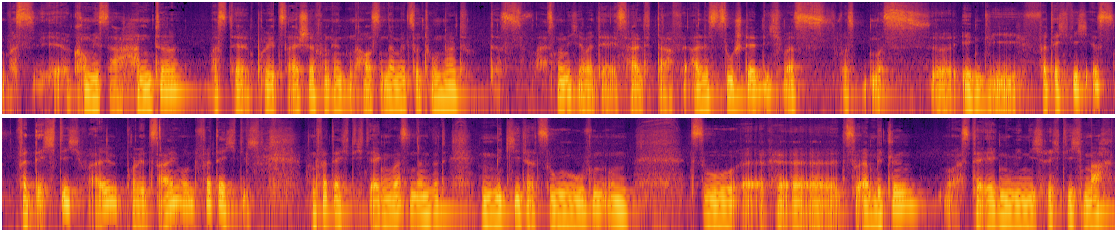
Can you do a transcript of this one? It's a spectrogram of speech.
Was äh, Kommissar Hunter, was der Polizeichef von Entenhausen damit zu tun hat, das weiß man nicht, aber der ist halt dafür alles zuständig, was, was, was äh, irgendwie verdächtig ist. Verdächtig, weil Polizei und verdächtig. Man verdächtigt irgendwas und dann wird Mickey dazu gerufen, um zu, äh, äh, zu ermitteln, was der irgendwie nicht richtig macht,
